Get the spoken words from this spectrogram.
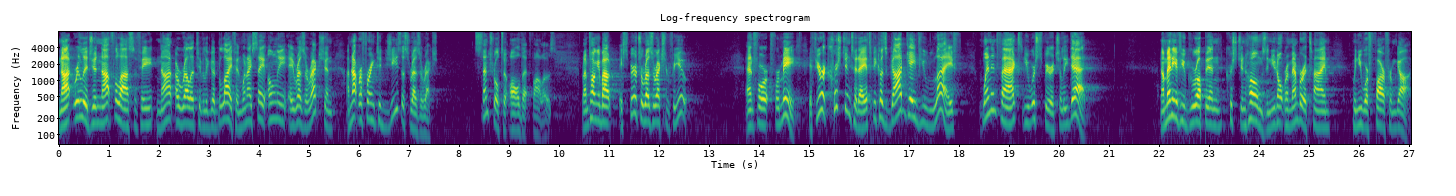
Not religion, not philosophy, not a relatively good life. And when I say only a resurrection, I'm not referring to Jesus' resurrection. It's central to all that follows. But I'm talking about a spiritual resurrection for you and for, for me. If you're a Christian today, it's because God gave you life when in fact you were spiritually dead. Now, many of you grew up in Christian homes and you don't remember a time when you were far from God.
